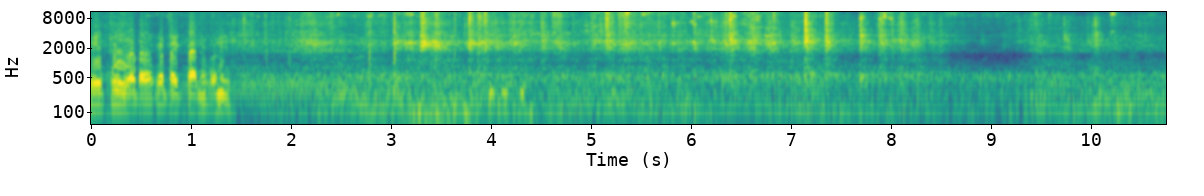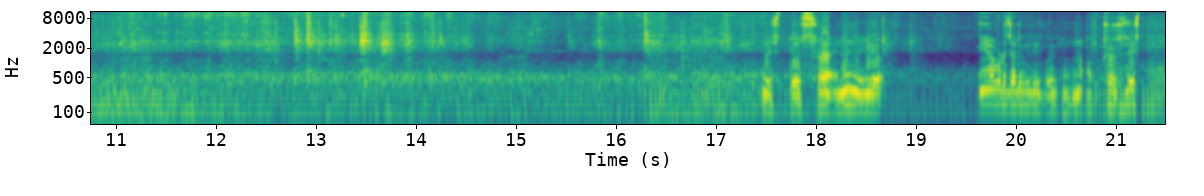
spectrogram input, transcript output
यही पुलबाट हो क्या बाइक तार्ने पनि? यस्तो छ होइन यो यहाँबाट चाहिँ अलिकति गएको हुन अप्ठ्यारो यस्तो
